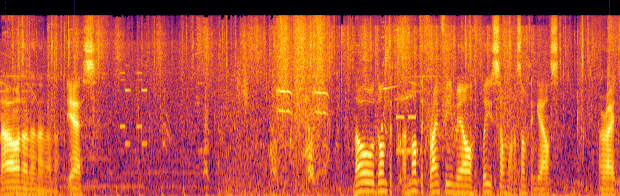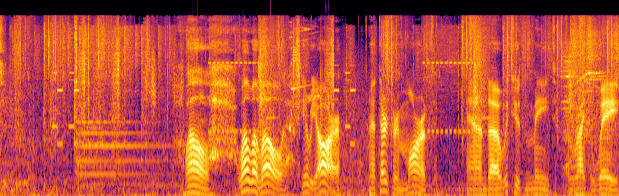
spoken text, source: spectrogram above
No no no no no no. Yes. No, don't def uh, not the prime female. Please, some something else. Alright. Well, well, well, well, here we are. Uh, territory marked. And uh, we could mate right away.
